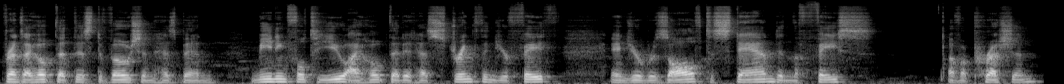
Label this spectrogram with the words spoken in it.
Friends, I hope that this devotion has been meaningful to you. I hope that it has strengthened your faith and your resolve to stand in the face of oppression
